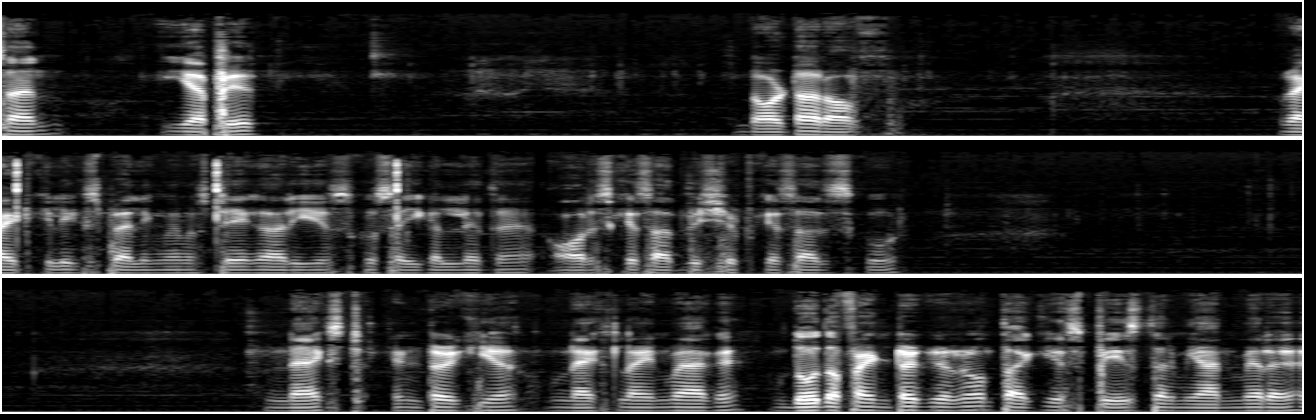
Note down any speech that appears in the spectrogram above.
सन या फिर daughter of right click spelling में मिस्टेक आ रही है, इसको सही कर लेते हैं और इसके साथ भी शिफ्ट के साथ स्कोर नेक्स्ट इंटर किया. नेक्स्ट लाइन में आ गए. दो दफ़ा इंटर कर रहा हूँ ताकि स्पेस दरमियान में रहे.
